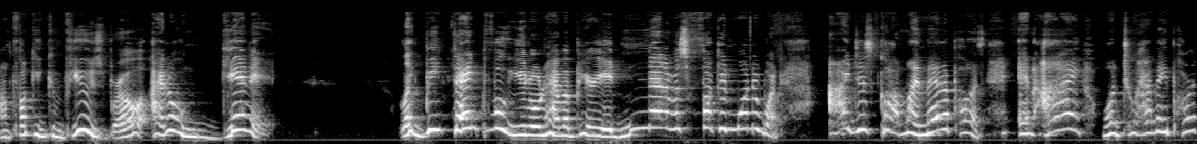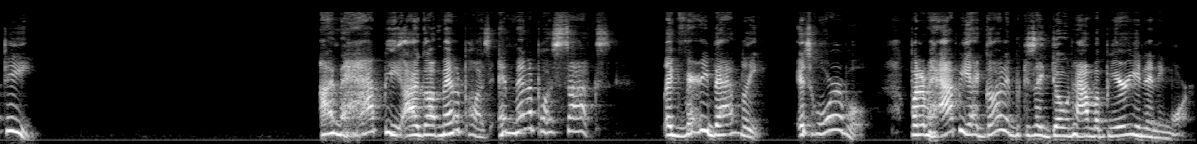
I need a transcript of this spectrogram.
I'm fucking confused, bro. I don't get it. Like, be thankful you don't have a period. None of us fucking wanted one. I just got my menopause and I want to have a party. I'm happy I got menopause, and menopause sucks, like, very badly. It's horrible, but I'm happy I got it because I don't have a period anymore.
